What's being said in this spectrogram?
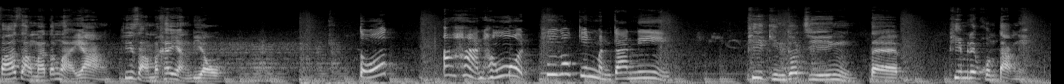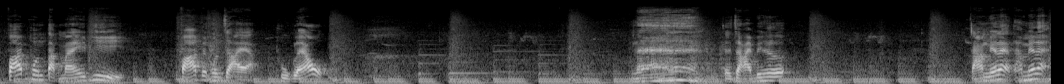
ฟ้าสั่งมาตั้งหลายอย่าง พี่สั่งมาแค่อย่างเดียวแต่ว่าอาหารทั้งหมดพี่ก็กินเหมือนกันนี่ พี่กินก็จริง แต่พี่ไม่ได้เป็นคนตักนี่ ฟ้าเป็นคนตักมาให้พี่ ฟ้าเป็นคนจ่ายอะ ถูกแล้ว นะจะจ่ายไปเถอะตามนี้แหละตามนี้แหละ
